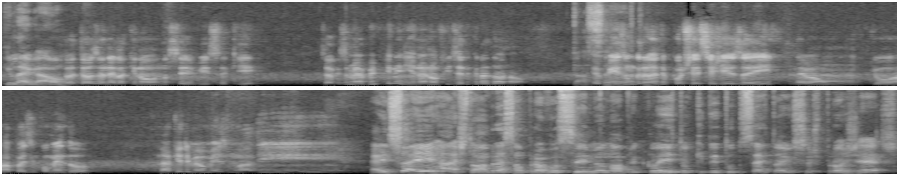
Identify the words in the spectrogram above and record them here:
que legal. Tô até usando ele aqui no, no serviço aqui. Só que esse meu é bem pequenininho, né? Eu não fiz ele grandão não. Tá Eu certo. fiz um grande, postei esses dias aí, né? Um, que o rapaz encomendou. Daquele meu mesmo lá de. É isso aí, Rasta. Um abração pra você, meu nobre Cleiton, que dê tudo certo aí os seus projetos.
